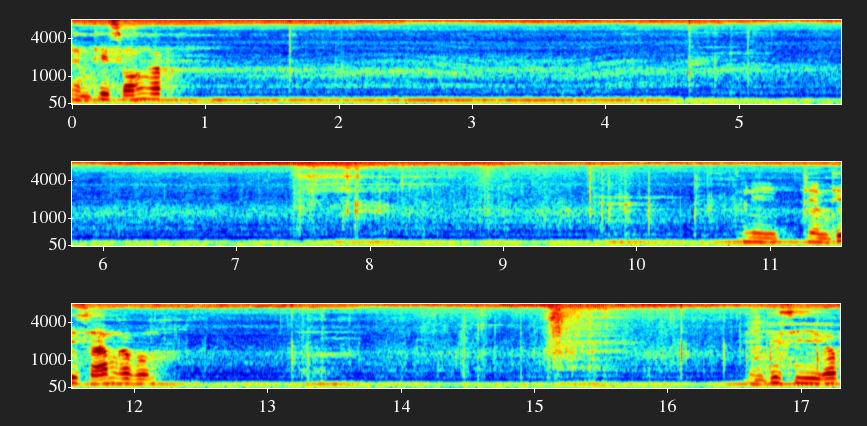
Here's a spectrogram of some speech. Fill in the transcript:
ต้มที่สองครับนนี้เต็มที่สามครับผมเต็มที่สี่ครับ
